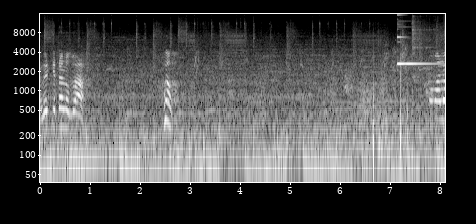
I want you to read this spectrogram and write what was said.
A ver qué tal nos va. ¡Oh! ¡Tómalo!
